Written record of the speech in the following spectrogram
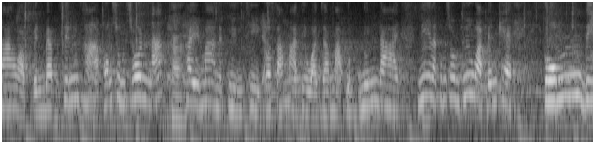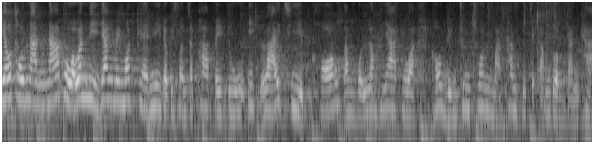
น่าว่าเป็นแบบสินค้าของชุมชนนะค่ะ ใครมาในพื้นที่ก็สามารถเทว่าจะมาอุดหนุนได้ นี่แหละคุณผู้ชมถือว่าเป็นแค่กลุ่มเดียวเท่านั้นนะ เพราะว่าวันนี้ยังไม่หมดแค่นี้เดี๋ยวพี่สนจะพาไปดูอีกหลายทีบของตำบลลำพญาเทว่าเขาดึงชุมชนมาทำกิจกรรมรวมกันค่ะ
